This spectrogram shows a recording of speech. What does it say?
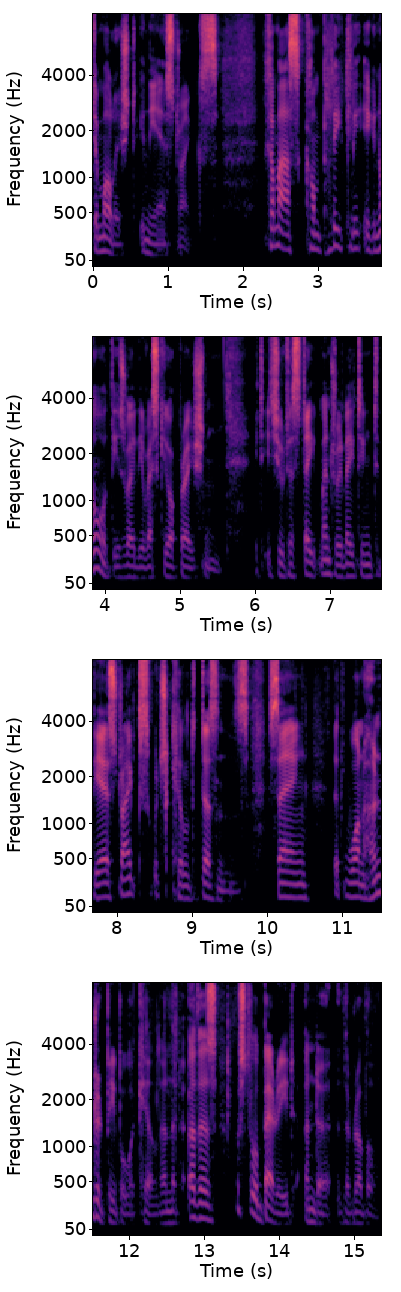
demolished in the airstrikes. Hamas completely ignored the Israeli rescue operation. It issued a statement relating to the airstrikes, which killed dozens, saying that 100 people were killed and that others were still buried under the rubble.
